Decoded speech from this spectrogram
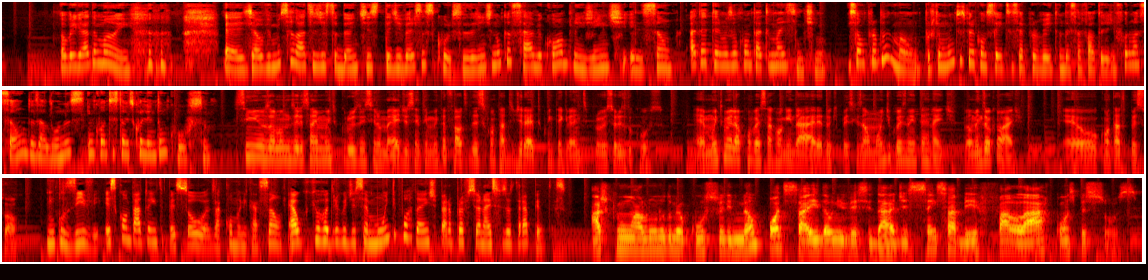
Obrigada, mãe. É, já ouvi muitos relatos de estudantes de diversos cursos. A gente nunca sabe quão abrangente eles são até termos um contato mais íntimo. Isso é um problemão, porque muitos preconceitos se aproveitam dessa falta de informação dos alunos enquanto estão escolhendo um curso. Sim, os alunos eles saem muito cruz do ensino médio e sentem muita falta desse contato direto com integrantes e professores do curso. É muito melhor conversar com alguém da área do que pesquisar um monte de coisa na internet. Pelo menos é o que eu acho. É o contato pessoal. Inclusive, esse contato entre pessoas, a comunicação, é algo que o Rodrigo disse é muito importante para profissionais fisioterapeutas. Acho que um aluno do meu curso ele não pode sair da universidade sem saber falar com as pessoas.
